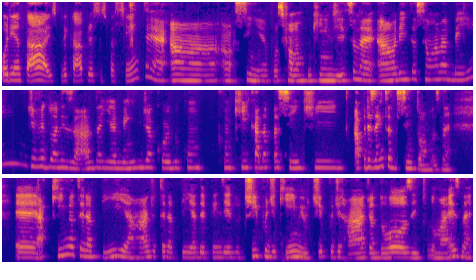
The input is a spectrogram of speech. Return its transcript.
orientar, explicar para esses pacientes? É, a, a, sim, eu posso falar um pouquinho disso, né? A orientação ela é bem individualizada e é bem de acordo com com que cada paciente apresenta de sintomas, né? É, a quimioterapia, a radioterapia, a depender do tipo de quimio, tipo de rádio, a dose e tudo mais, né?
